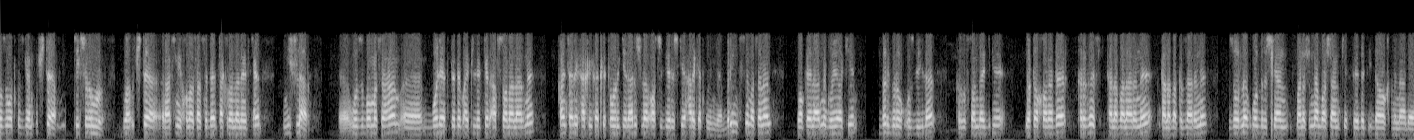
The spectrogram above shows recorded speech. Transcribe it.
o'zi o'tkazgan uchta tekshiruv va uchta rasmiy xulosasida takrorlanayotgan miflar e, o'zi bo'lmasa ham e, bo'lyapti deb aytilayotgan afsonalarni qanchalik haqiqatga to'g'ri keladi shular ochib berishga harakat qilingan. Birinchisi masalan voqealarni go'yoki bir guruh o'zbeklar qirg'izistondagi yotoqxonada qirg'iz talabalarini talaba qizlarini zo'rlab o'ldirishgan mana shundan boshlanib ketdi deb iddao qilinadi.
